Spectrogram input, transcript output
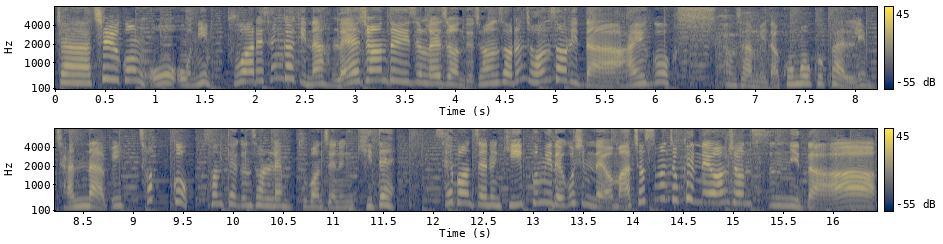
자 7055님 부활의 생각이나 legend is legend. 전설은 전설이다. 아이고 감사합니다. 0598님 잔나비 첫 곡 선택은 설렘. 두 번째는 기대 세 번째는 기쁨이 되고 싶네요. 맞췄으면 좋겠네요. 하셨습니다.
